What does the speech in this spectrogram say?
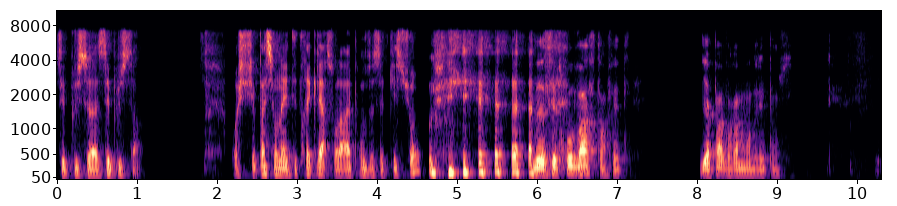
C'est plus, c'est plus ça. Je sais pas si on a été très clair sur la réponse de cette question. Mais c'est trop vaste en fait. Il n'y a pas vraiment de réponse. Il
